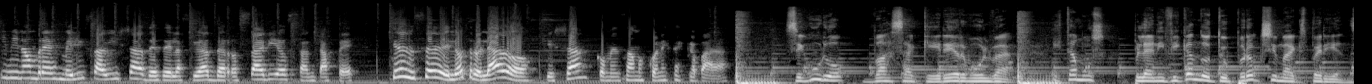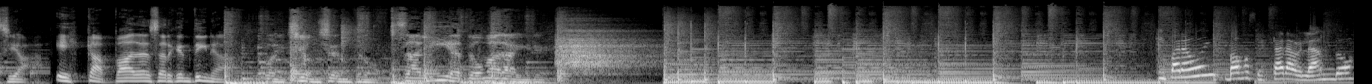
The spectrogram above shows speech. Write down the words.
y mi nombre es Melisa Villa desde la ciudad de Rosario, Santa Fe. Quédense del otro lado, que ya comenzamos con esta escapada. Seguro vas a querer volver. Estamos planificando tu próxima experiencia. Escapadas Argentina. Conexión Centro. Salí a tomar aire. Y para hoy vamos a estar hablando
